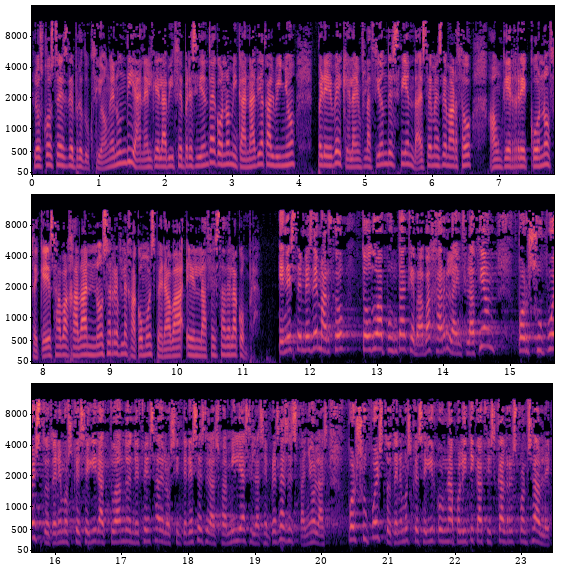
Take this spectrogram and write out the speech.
los costes de producción. En un día en el que la vicepresidenta económica Nadia Calviño prevé que la inflación descienda este mes de marzo, aunque reconoce que esa bajada no se refleja como esperaba en la cesta de la compra. En este mes de marzo todo apunta a que va a bajar la inflación. Por supuesto, tenemos que seguir actuando en defensa de los intereses de las familias y las empresas españolas. Por supuesto, tenemos que seguir con una política fiscal responsable.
